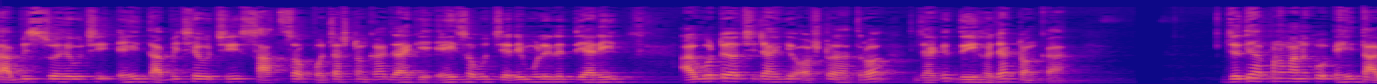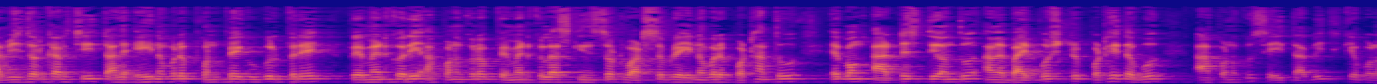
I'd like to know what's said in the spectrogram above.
ତାବିଜ ଶୋ ହେଉଛି ଏହି ତାବିଜ ହେଉଛି ସାତଶହ ପଚାଶ ଟଙ୍କା ଯାହାକି ଏହିସବୁ ଚେରି ମୂଳିରେ ତିଆରି। ଆଉ ଗୋଟେ ଅଛି ଯାହାକି ଅଷ୍ଟଧାତୁର ଯାହାକି ଦୁଇ ହଜାର ଟଙ୍କା। ଯଦି ଆପଣମାନଙ୍କୁ ଏହି ତାବିଜ ଦରକାର ଅଛି ତାହେଲେ ଏହି ନମ୍ବରରେ ଫୋନ୍ପେ ଗୁଗୁଲ୍ ପେରେ ପେମେଣ୍ଟ କରି ଆପଣଙ୍କର ପେମେଣ୍ଟ କଲା ସ୍କ୍ରିନସଟ୍ ହ୍ୱାଟ୍ସଆପ୍ରେ ଏହି ନମ୍ବରରେ ପଠାନ୍ତୁ ଏବଂ ଆଡ୍ରେସ୍ ଦିଅନ୍ତୁ। ଆମେ ବାଇପୋଷ୍ଟରେ ପଠାଇଦେବୁ। ଆପଣଙ୍କୁ ସେହି ତାବିଜ କେବଳ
